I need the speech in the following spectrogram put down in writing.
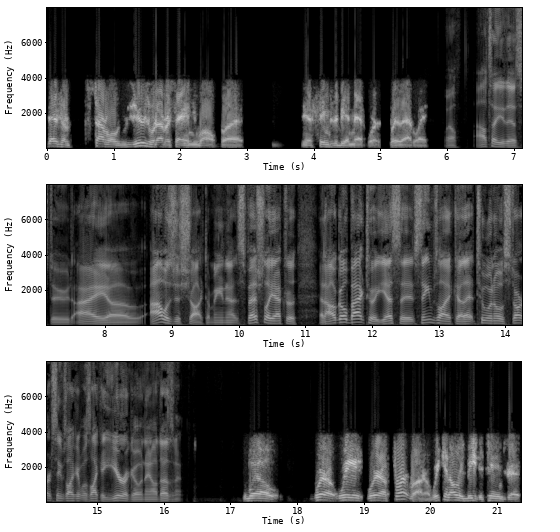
there's a several use whatever saying you want, but There seems to be a network. Put it that way. I'll tell you this, dude. I uh, I was just shocked. I mean, uh, especially after, and I'll go back to it. Yes, it seems like uh, that two and zero start seems like it was like a year ago now, doesn't it? Well, we're we we're a front runner. We can only beat the teams that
